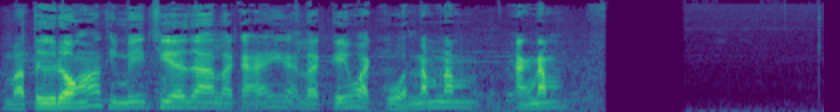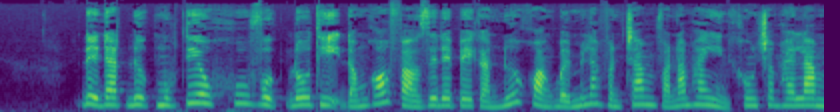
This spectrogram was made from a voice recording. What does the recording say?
và từ đó thì mới chia ra là cái gọi là kế hoạch của 5 năm hàng năm để đạt được mục tiêu khu vực đô thị đóng góp vào GDP cả nước khoảng 75% vào năm 2025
